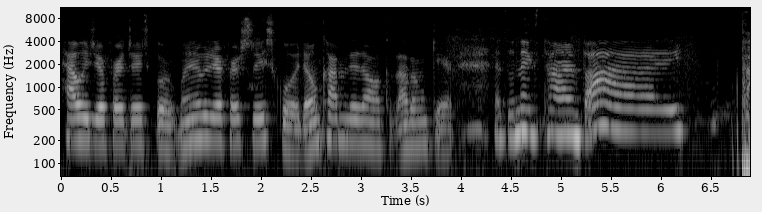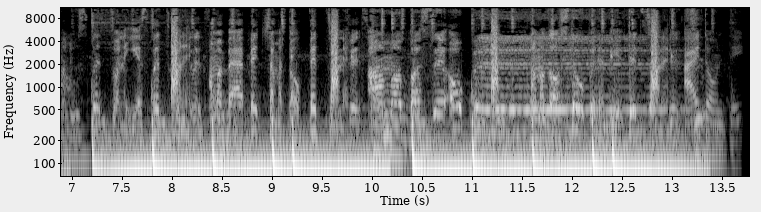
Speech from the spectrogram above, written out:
How was your first day school? When was your first day school? Don't comment at all because I don't care. Until next time, bye. Splits on it, yeah, splits on it. I'm a bad bitch, I'ma throw fits on it. I'ma bust it open. I'ma go stupid and be a on it. I don't.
